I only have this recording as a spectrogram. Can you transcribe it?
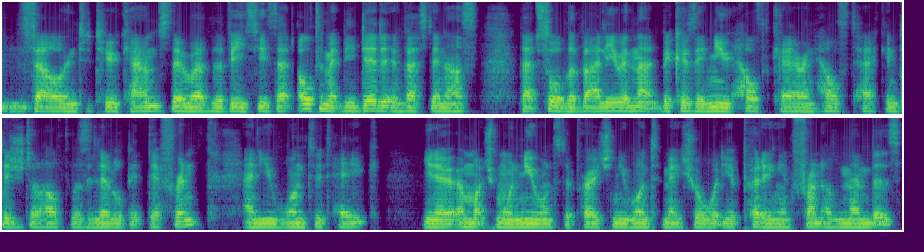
mm-hmm. fell into two camps. There were the VCs that ultimately did invest in us that saw the value in that because they knew healthcare and health tech and digital health was a little bit different. And you want to take you know a much more nuanced approach and you want to make sure what you're putting in front of members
